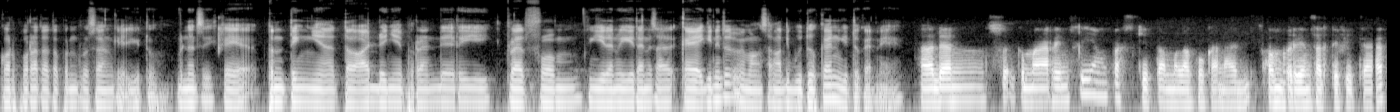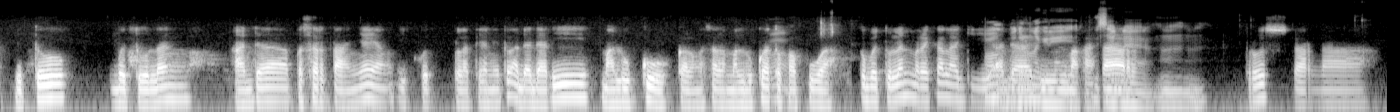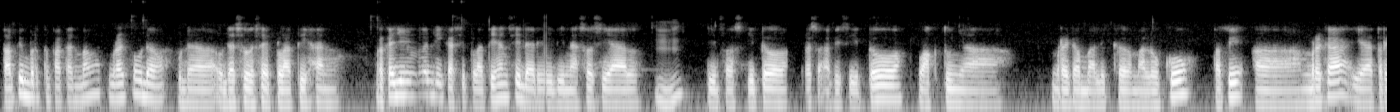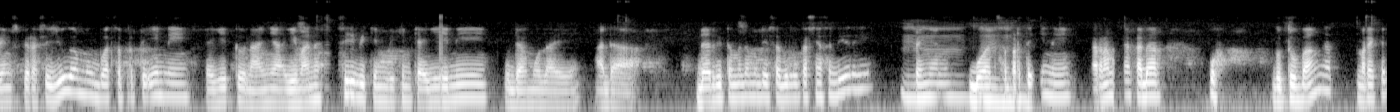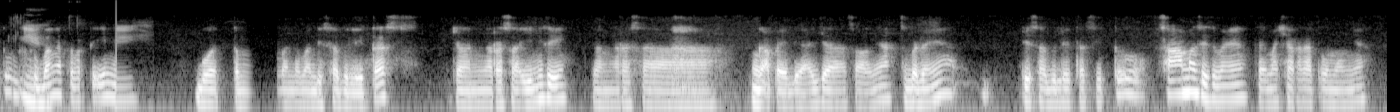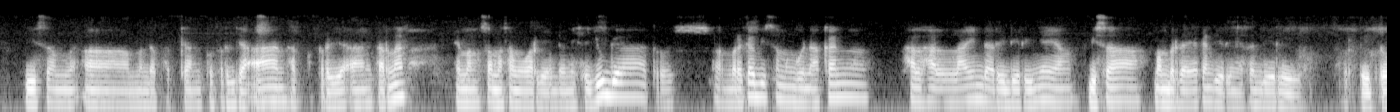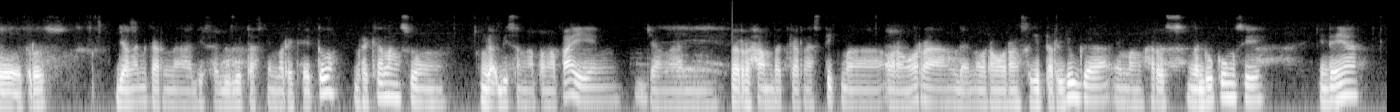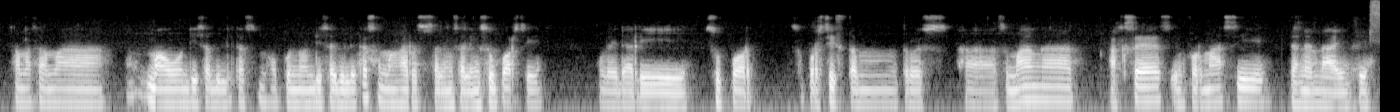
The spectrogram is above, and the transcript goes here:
korporat ataupun perusahaan kayak gitu. Benar sih kayak pentingnya atau adanya peran dari platform kegiatan-kegiatan kayak gini tuh memang sangat dibutuhkan gitu kan ya. Nah, dan kemarin sih yang pas kita melakukan pemberian sertifikat itu kebetulan ada pesertanya yang ikut pelatihan itu ada dari Maluku kalau nggak salah Maluku atau oh. Papua kebetulan mereka lagi oh, ada di, di Makassar ya? hmm. terus karena tapi bertepatan banget mereka udah udah udah selesai pelatihan mereka juga dikasih pelatihan sih dari dinas sosial hmm. di sos gitu terus abis itu waktunya mereka balik ke Maluku tapi uh, mereka ya terinspirasi juga membuat seperti ini. Kayak gitu nanya gimana sih bikin bikin kayak gini? Udah mulai ada dari teman-teman disabilitasnya sendiri hmm. pengen buat hmm. seperti ini. Karena mereka sadar uh butuh banget. Mereka itu butuh yeah. banget seperti ini. Buat teman-teman disabilitas jangan ngerasa ini sih jangan ngerasa nggak pede aja. Soalnya sebenarnya disabilitas itu sama sih sebenarnya kayak masyarakat umumnya bisa uh, mendapatkan pekerjaan hak pekerjaan karena emang sama-sama warga Indonesia juga terus uh, mereka bisa menggunakan hal-hal lain dari dirinya yang bisa memberdayakan dirinya sendiri seperti itu. Terus jangan karena disabilitasnya mereka itu mereka langsung nggak bisa ngapa-ngapain jangan terhambat karena stigma orang-orang dan orang-orang sekitar juga emang harus ngedukung sih. Intinya sama-sama mau disabilitas maupun non disabilitas emang harus saling-saling support sih. Mulai dari support support system terus uh, semangat akses informasi dan lain-lain sih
